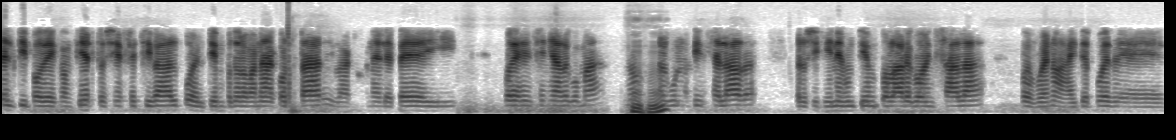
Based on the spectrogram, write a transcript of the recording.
del tipo de concierto. Si es festival, pues el tiempo te lo van a cortar y vas con el EP y puedes enseñar algo más, ¿no? Alguna pincelada, pero si tienes un tiempo largo en sala, pues bueno, ahí te puede,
